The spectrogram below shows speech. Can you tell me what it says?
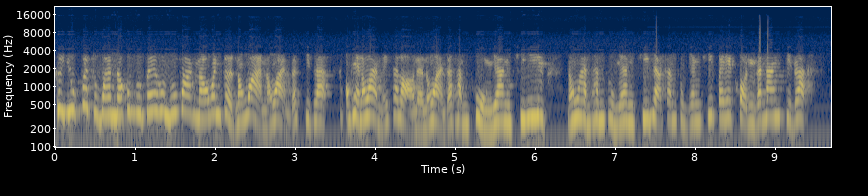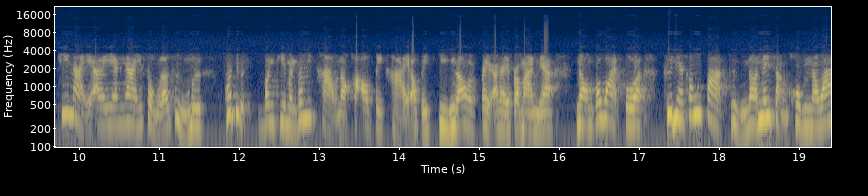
คือยุคปัจจุบันเนาะคุณผู้เป้คุณผู้ฟังเนาะวันเกิดน้องหวานน้องหวานก็คิดละโอเคน้องหวานไม่ฉลองเดี๋ยวน้องหวานจะทำถุงยางชีพน้องหวานทำถุงยางชีพอยากทำถุงยางชีพไปให้คนก็นั่งคิดว่าที่ไหนอะไรยังไงส่งแล้วถึงมือเพ ราะเดี๋ยวบางทีมันก็มีข่าวเนาะเขาเอาไปขายเอาไปทิ้งเอาไปอะไรประมาณเนี้ยน้องก็หวาดกลัว คือเนี่ยต้องฝากถึงเนาะในสังคมนะว่า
